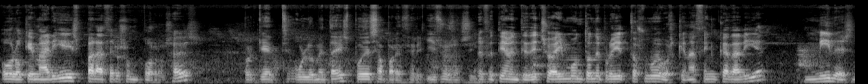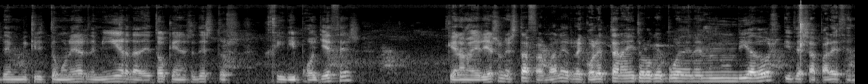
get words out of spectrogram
o lo quemaríais para haceros un porro, ¿sabes? Porque según lo metáis puede desaparecer. Y eso es así. Efectivamente, de hecho hay un montón de proyectos nuevos que nacen cada día, miles de criptomonedas de mierda, de tokens de estos gilipolleces, que la mayoría son estafas, ¿vale? Recolectan ahí todo lo que pueden en un día o dos y desaparecen,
